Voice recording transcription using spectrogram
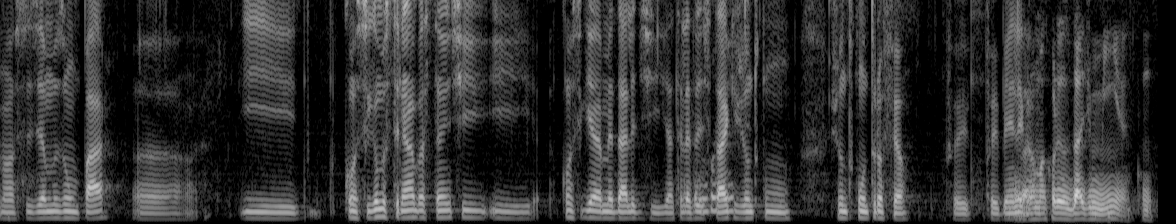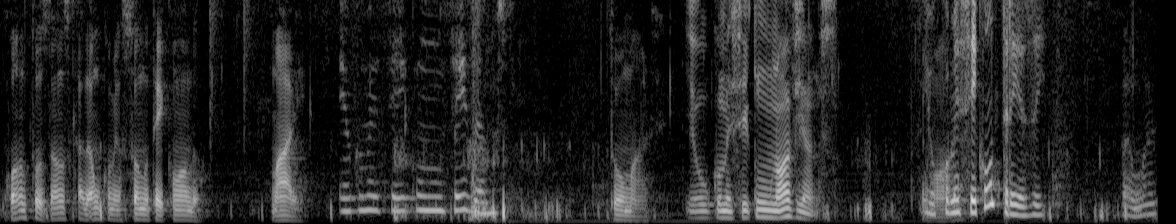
Nós fizemos um par ah, e conseguimos treinar bastante e consegui a medalha de Atleta Destaque junto com junto com o troféu. Foi foi bem Agora, legal. uma curiosidade minha, com quantos anos cada um começou no taekwondo? Mari, Eu comecei com seis anos. tu, Márcia. Eu comecei com nove anos. Eu comecei com 13. É, mas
